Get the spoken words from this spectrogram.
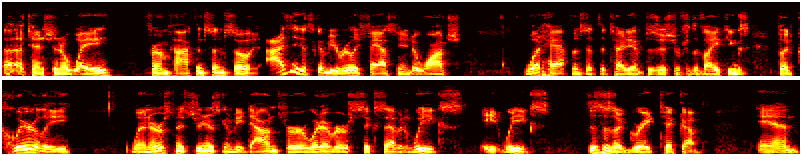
uh, attention away from Hockenson. So I think it's going to be really fascinating to watch what happens at the tight end position for the Vikings. But clearly, when Irv Smith Jr. is going to be down for whatever six, seven weeks, eight weeks, this is a great pickup. And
